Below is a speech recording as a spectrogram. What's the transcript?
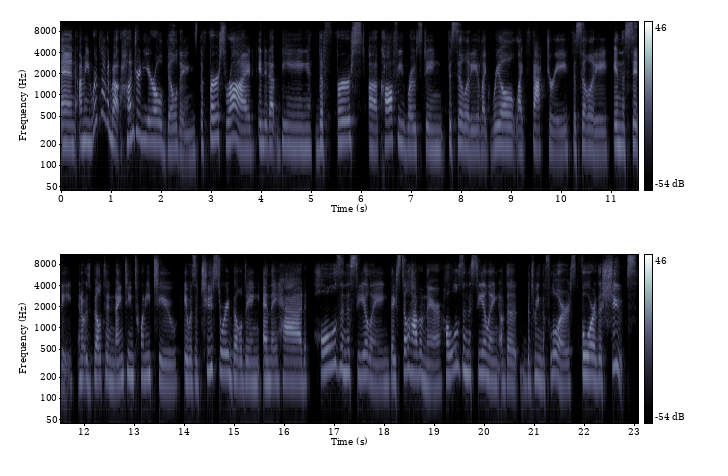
And I mean, we're talking about 100 year old buildings. The first ride ended up being the first uh, coffee roasting facility, like real, like factory facility in the city. And it was built in 1922. It was a two story building and they had holes in the ceiling. They still have them there, holes in the ceiling of the between the floors for the chutes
